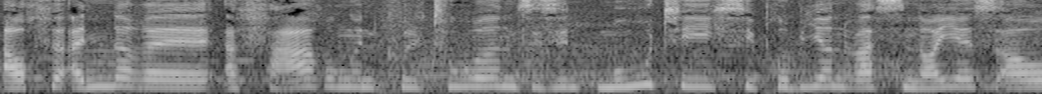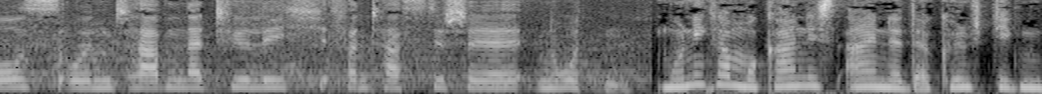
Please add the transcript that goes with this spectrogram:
auch für andere Erfahrungen, Kulturen. Sie sind mutig, sie probieren was Neues aus und haben natürlich fantastische Noten. Monika Mokan ist eine der künftigen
